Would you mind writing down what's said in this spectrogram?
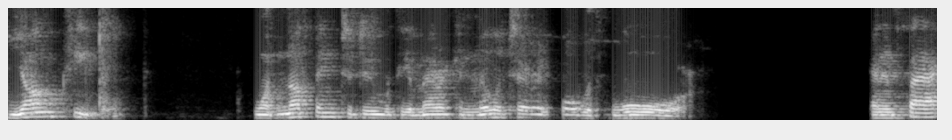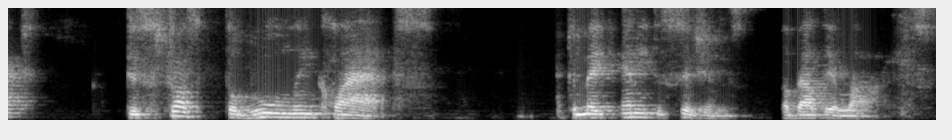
Young people want nothing to do with the American military or with war. And in fact, distrust the ruling class to make any decisions about their lives.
